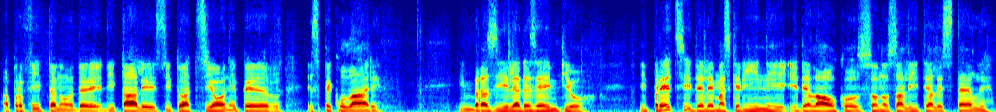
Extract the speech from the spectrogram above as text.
approfittano de, di tali situazioni per speculare. In Brasile, ad esempio, i prezzi delle mascherine e dell'alcol sono saliti alle stelle.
